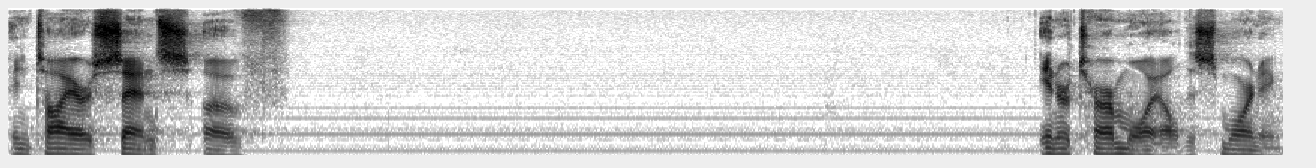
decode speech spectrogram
entire sense of inner turmoil this morning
